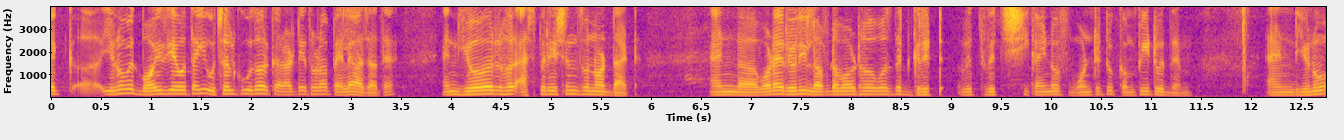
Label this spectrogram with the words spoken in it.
like you know with boys ये होता है कि उछल कूद और कराटे थोड़ा पहले आ जाता है। And your her aspirations were not that and uh, what i really loved about her was that grit with which she kind of wanted to compete with them and you know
